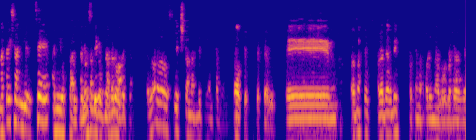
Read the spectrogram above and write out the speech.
מתי שאני ארצה, אני אוכל, זה לא תמיד עובד, זה לא עובד. זה לא סוויץ' שאתה מדליק ומקבל. אוקיי, בסדר. אה, עוד משהו על הדרבי? או שאתם יכולים לעבור לדבר ו...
